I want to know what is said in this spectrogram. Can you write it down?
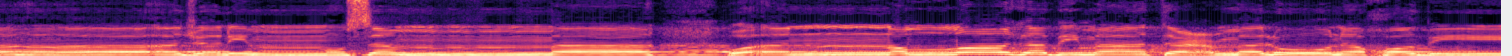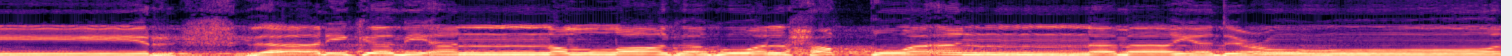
أجل مسمى وأن الله بما تعملون خبير ذلك بأن الله هو الحق وأن ما يدعون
